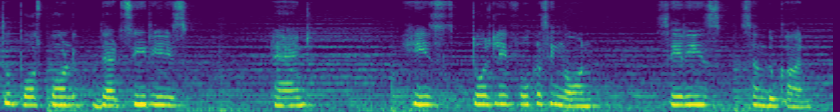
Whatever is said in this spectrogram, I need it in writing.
to postpone that series and he's totally focusing on series Sandokan.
